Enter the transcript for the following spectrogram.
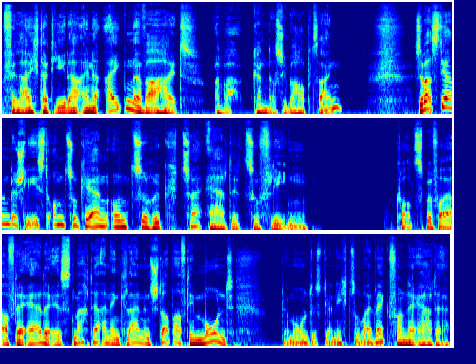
Vielleicht hat jeder eine eigene Wahrheit. Aber kann das überhaupt sein? Sebastian beschließt umzukehren und zurück zur Erde zu fliegen. Kurz bevor er auf der Erde ist, macht er einen kleinen Stopp auf dem Mond. Der Mond ist ja nicht so weit weg von der Erde.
